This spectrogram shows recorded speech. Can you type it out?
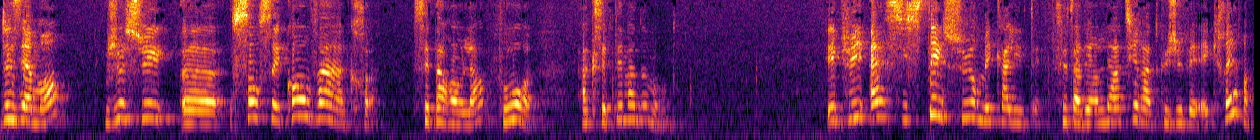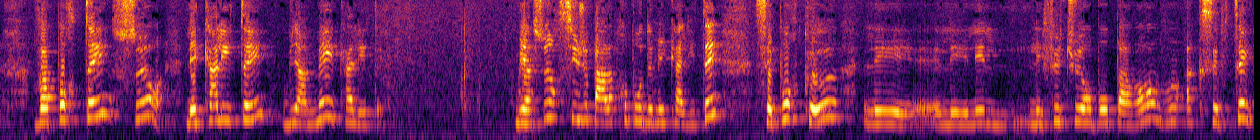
Deuxièmement, je suis euh, censé convaincre ces parents-là pour accepter ma demande et puis insister sur mes qualités. C'est-à-dire la tirade que je vais écrire va porter sur les qualités ou bien mes qualités. Bien sûr, si je parle à propos de mes qualités, c'est pour que les, les, futurs beaux-parents vont accepter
